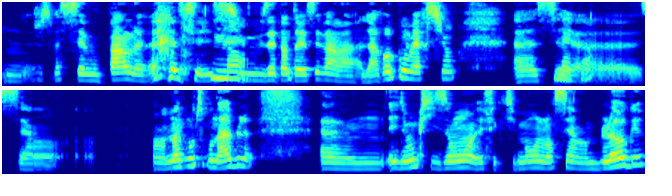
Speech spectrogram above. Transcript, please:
je ne sais pas si ça vous parle, si vous êtes intéressé par la, reconversion, c'est un, un, incontournable et donc, ils ont effectivement lancé un blog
